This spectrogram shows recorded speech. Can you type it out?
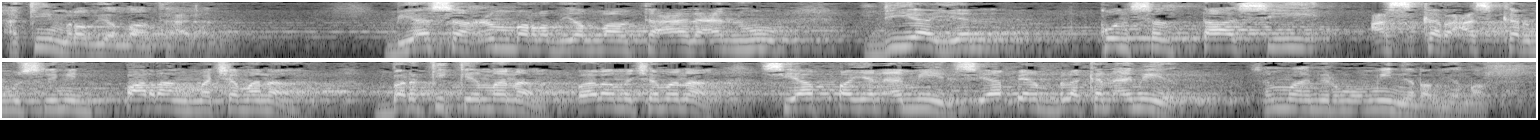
Hakim radhiyallahu taala. Biasa Umar radhiyallahu taala anhu dia yang konsultasi askar-askar muslimin parang macam mana berki ke mana parang macam mana siapa yang amir siapa yang belakang amir sama amir mukminin radhiyallahu taala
